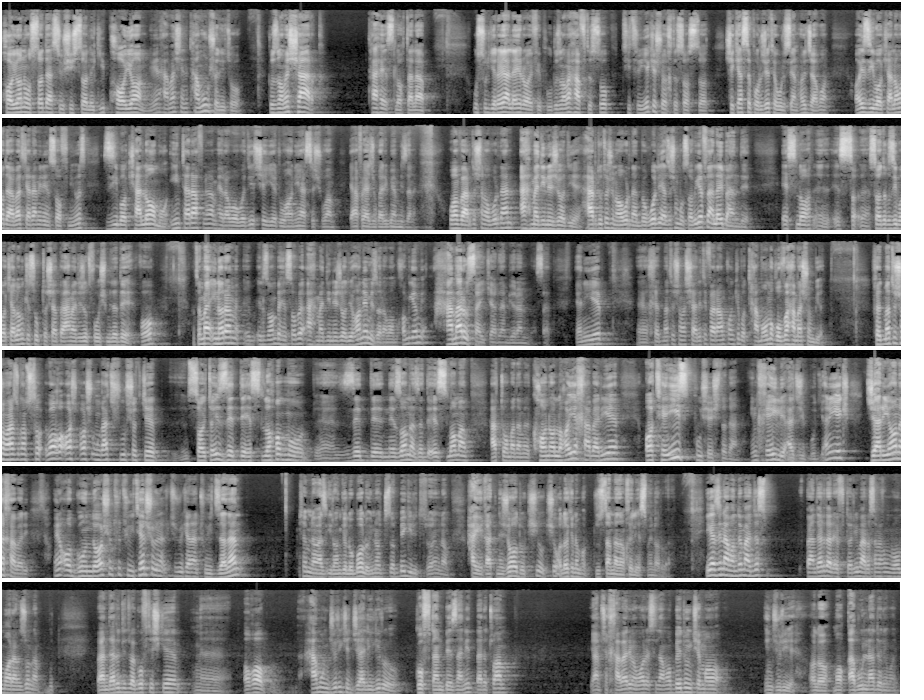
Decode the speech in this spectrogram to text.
پایان استاد در 36 سالگی. پایان. یعنی همش یعنی تموم شدی تو. روزنامه شرق. ته اصلاح طلب. اصولگرای علیه رایفی پور روزنامه هفت صبح. تیتر یکش رو اختصاص داد. شکست پروژه تئوریسین های جوان. آقای زیبا کلامو دعوت کردم این انصاف نیوز. زیبا کلامو. این طرف نمی‌دونم هرب آبادی چه یه روحانی هستش و هم یه حرف عجیب غریبی هم می‌زنه. و هم آوردن احمدی نژادیه. هر دو تاشون آوردن. به قولی ازشون مسابقه گرفتن علی بنده. اصلاح صادق زیبا کلامی که صبح تا شب به احمدی نژاد فوش می‌داده. خب؟ مثلا من اینا رو هم الزام به حساب احمدی نژادی ها نمی‌ذارم. اما می‌خوام میگم همه رو سعی کردن بیارن وسط. یعنی یه خدمت شما شرایطی فراهم کن که با تمام قوه همشون بیاد خدمت شما عرض کنم واقعا آش آش اونقدر شور شد که سایت های ضد اسلام و ضد نظام نه ضد اسلام هم حتی اومدن کانال های خبری آتئیست پوشش دادن. این خیلی عجیب بود. یعنی یک جریان خبری. این گنده هاشون تو توییتر شروع کردن توییت زدن. چه می‌دونم از ایران گلوبال و اینا چیزا بگیرید. تو نمی‌دونم حقیقت نژاد و کی و کی حالا که دوستم ندارم خیلی اسم اینا رو برم. یک از این نماینده مجلس بنده در افطاری مراسم مارمزون بود. بنده رو دید و گفتش که آقا همون جوری که جلیلی رو گفتن بزنید برای تو هم یه همچه خبری به ما رسید اما بدون که ما اینجوریه. حالا ما قبول نداریم.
